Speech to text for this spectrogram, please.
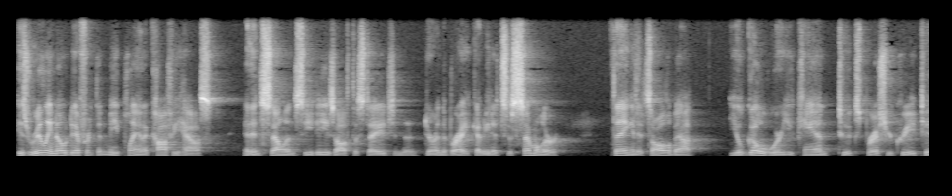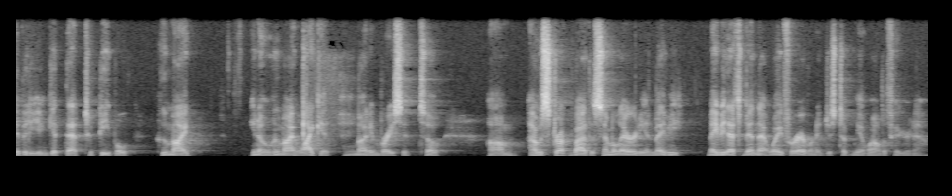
is really no different than me playing a coffee house and then selling CDs off the stage in the during the break. I mean, it's a similar thing, and it's all about you'll go where you can to express your creativity and get that to people who might you know, who might like it, who might embrace it. So um, I was struck by the similarity, and maybe maybe that's been that way forever, and it just took me a while to figure it out.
